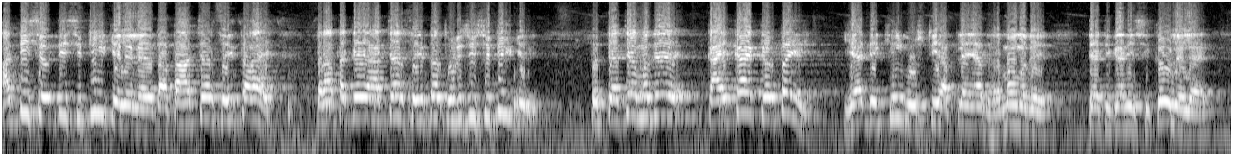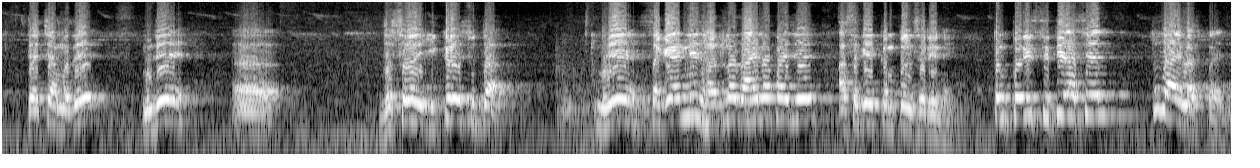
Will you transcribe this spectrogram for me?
अटी शर्ती शिथिल केलेल्या आहेत. आता आचारसंहिता आहे. तर आता काही आचारसंहिता थोडीशी शिथिल केली. तर त्याच्यामध्ये काय काय करता येईल या देखील गोष्टी आपल्या या धर्मामध्ये त्या ठिकाणी शिकवलेल्या आहेत. त्याच्यामध्ये म्हणजे जसं इकडे सुद्धा म्हणजे सगळ्यांनी हजला जायला पाहिजे असं काही कंपल्सरी नाही. पण परिस्थिती असेल तर जायलाच पाहिजे.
